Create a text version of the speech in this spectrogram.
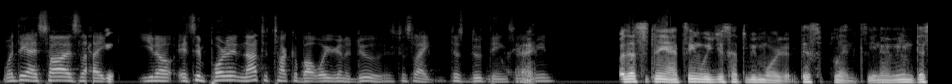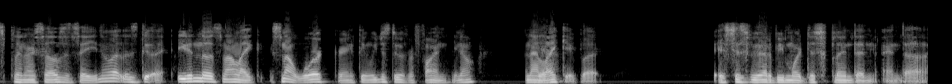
one thing I saw is like you know, it's important not to talk about what you're gonna do. It's just like just do things. You know what I mean? But that's the thing. I think we just have to be more disciplined. You know what I mean? Discipline ourselves and say, you know what, let's do it. Even though it's not like it's not work or anything, we just do it for fun. You know, and I Yeah. like it, but it's just we got to be more disciplined. And and uh,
